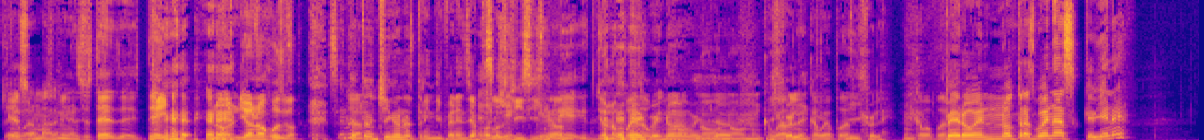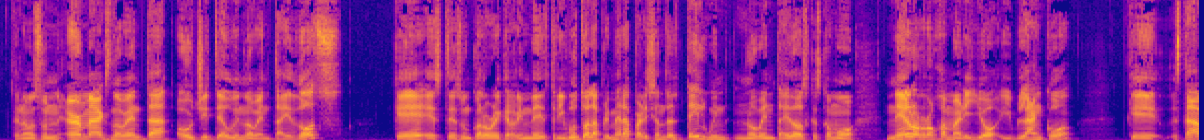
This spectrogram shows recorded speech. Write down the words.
Qué esa bueno, madre. pues miren, si ustedes. eh, hey, no, yo no juzgo. Se nota un chingo nuestra indiferencia por los Yeezys, ¿no? Yo no puedo, Güey. No, güey, no, no. no, nunca voy, a, nunca voy a poder. Híjole. Nunca voy a poder. Pero en otras buenas, ¿qué viene? Tenemos un Air Max 90 OG Tailwind 92. Que este es un colorway que rinde tributo a la primera aparición del Tailwind 92, que es como negro, rojo, amarillo y blanco. Que está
